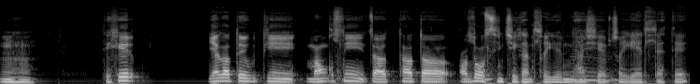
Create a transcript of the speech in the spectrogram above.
Аа. Тэгэхээр яг одоо юу гэдгийг Монголын за та одоо олон улсын чиг хандлагыг ер нь хаашаа явж байгааг ярьлаа те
